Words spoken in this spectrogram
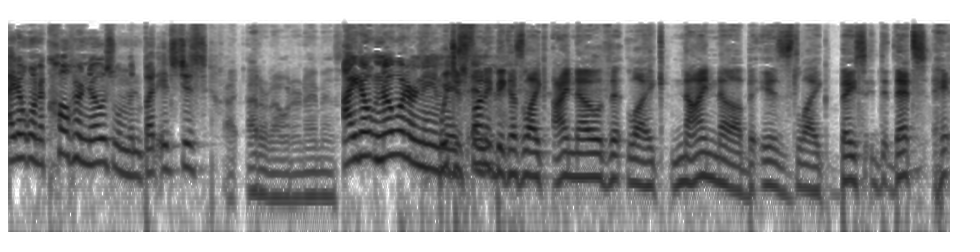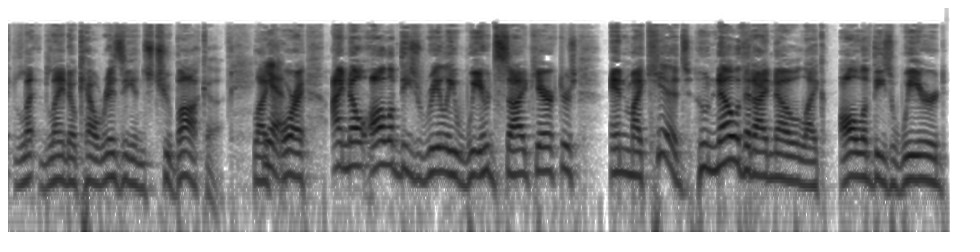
I don't want to call her Nose Woman, but it's just I, I don't know what her name is. I don't know what her name Which is. Which is funny and- because like I know that like Nien Nunb is like basic. That's Lando Calrissian's Chewbacca. Like, Yeah. or I, I know all of these really weird side characters, and my kids who know that I know like all of these weird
